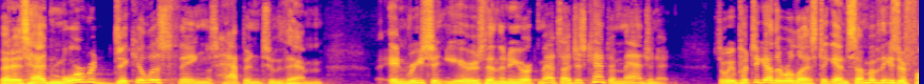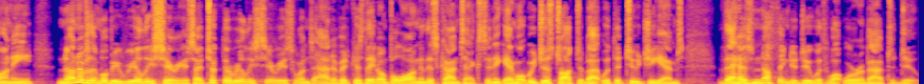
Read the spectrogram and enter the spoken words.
that has had more ridiculous things happen to them in recent years than the New York Mets. I just can't imagine it. So we put together a list. Again, some of these are funny. None of them will be really serious. I took the really serious ones out of it because they don't belong in this context. And again, what we just talked about with the two GMs, that has nothing to do with what we're about to do.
